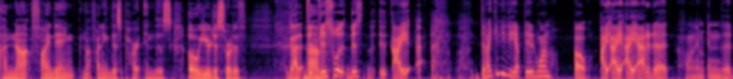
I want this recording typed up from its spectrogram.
I'm not finding I'm not finding this part in this. Oh, you're just sort of got it. Um, this was this. I uh, did I give you the updated one? Oh, I I, I added a hold on in, in the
